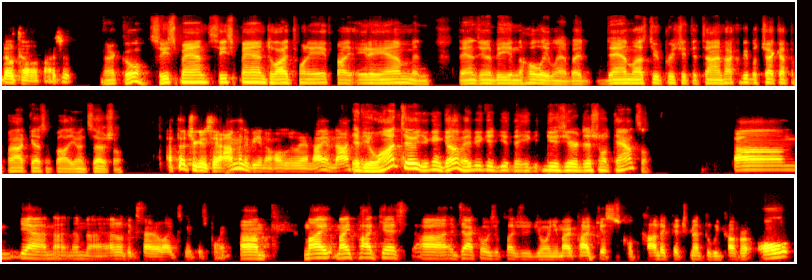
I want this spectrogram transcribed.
They'll televise it. All right, cool. C-SPAN, C-SPAN, July 28th by 8 a.m. And Dan's going to be in the Holy Land. But Dan, let's do appreciate the time. How can people check out the podcast and follow you on social? I thought you were going to say I'm going to be in the Holy Land. I am not. If you want to, you can go. Maybe you could use your additional counsel. Um, yeah, I'm not, I'm not, I don't think Snyder likes me at this point. Um, my, my podcast, uh, and Zach, always a pleasure to join you. My podcast is called Conduct Detrimental. We cover all,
